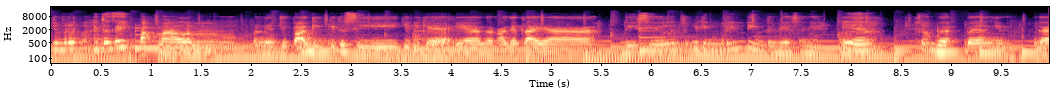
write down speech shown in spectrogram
Jam berapa? Itu kayak pak malam menuju pagi gitu sih. Jadi kayak ya nggak kaget lah ya. Di siul itu bikin merinding tuh biasanya. Iya. coba. Bayangin nggak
